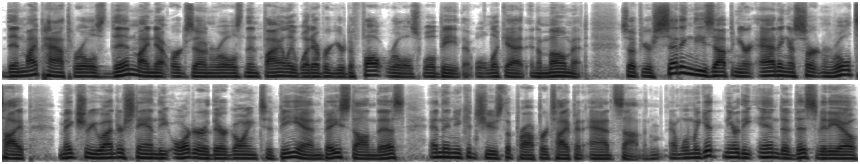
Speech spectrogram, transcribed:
then my path rules, then my network zone rules, and then finally whatever your default rules will be that we'll look at in a moment. So if you're setting these up and you're adding a certain rule type, make sure you understand the order they're going to be in based on this, and then you can choose the proper type and add some. And when we get near the end of this video,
